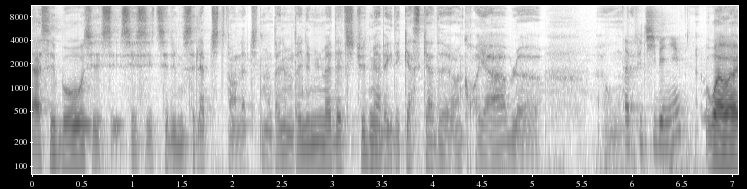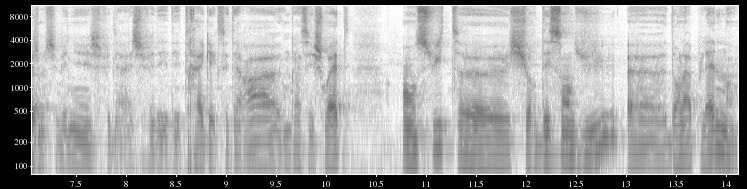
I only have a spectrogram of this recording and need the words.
assez beau. C'est de la petite, enfin, de la petite montagne, montagne de 1000 mètres d'altitude, mais avec des cascades incroyables. t'as pu t'y baigner? Ouais, ouais, je me suis baigné, j'ai fait, de la- fait des, des treks, etc. Donc assez chouette. Ensuite, euh, je suis redescendu euh, dans la plaine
